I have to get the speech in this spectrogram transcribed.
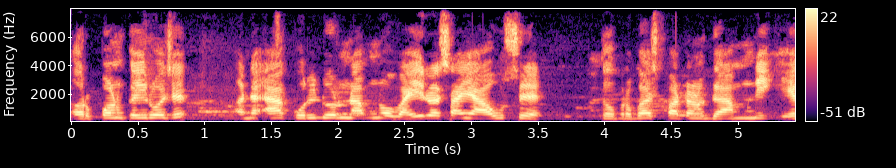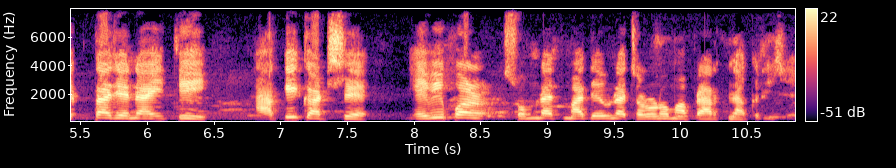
અર્પણ કર્યો છે અને આ કોરિડોર નામનો વાયરસ અહીંયા આવશે તો પ્રભાસ પાટણ ગામની એકતા જેને અહીંથી હાંકી કાઢશે એવી પણ સોમનાથ મહાદેવના ચરણોમાં પ્રાર્થના કરી છે.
